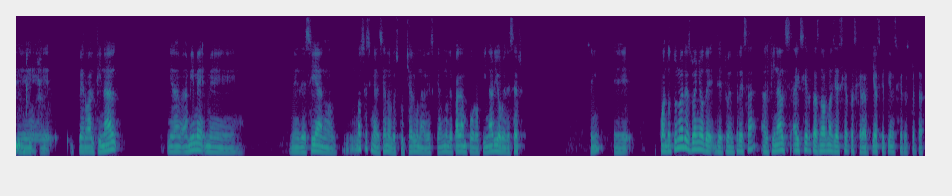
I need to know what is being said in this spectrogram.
Eh, pero al final, mira, a mí me, me, decían, o, no sé si me decían o lo escuché alguna vez, que a uno le pagan por opinar y obedecer. ¿Sí? Eh, cuando tú no eres dueño de, tu empresa, al final hay ciertas normas y hay ciertas jerarquías que tienes que respetar.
